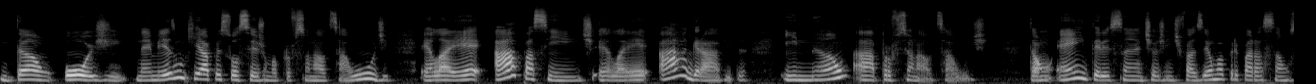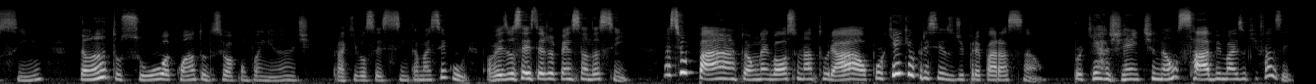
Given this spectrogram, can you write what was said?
Então, hoje, né, mesmo que a pessoa seja uma profissional de saúde, ela é a paciente, ela é a grávida e não a profissional de saúde. Então, é interessante a gente fazer uma preparação, sim, tanto sua quanto do seu acompanhante, para que você se sinta mais seguro. Talvez você esteja pensando assim, mas se o parto é um negócio natural, por que, que eu preciso de preparação? Porque a gente não sabe mais o que fazer.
